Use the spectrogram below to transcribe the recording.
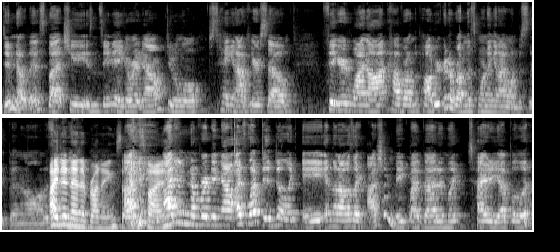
didn't know this, but she is in San Diego right now, doing a little, just hanging out here, so figured why not have her on the pod. We were going to run this morning and I wanted to sleep in, in all honesty. I didn't end up running, so I, it's fine. I didn't end up working out. I slept until like eight, and then I was like, I should make my bed and like tidy up a little.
